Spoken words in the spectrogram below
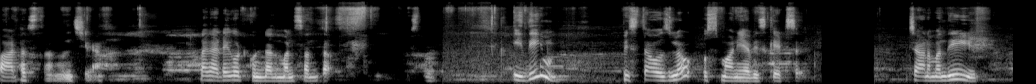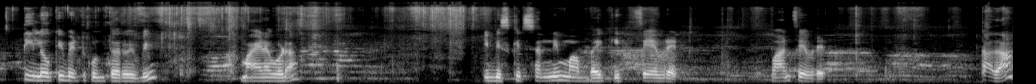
పాట వస్తాను మంచిగా. నాకు అటే కొట్టుకుంటాను మనసంతా. ఇది పిస్తా హౌస్లో ఉస్మానియా బిస్కెట్స్. చాలా మంది టీలోకి పెట్టుకుంటారు ఇవి. మా ఆయన కూడా. ఈ బిస్కెట్స్ అన్నీ మా అబ్బాయికి ఫేవరెట్. One favourite. కదా?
